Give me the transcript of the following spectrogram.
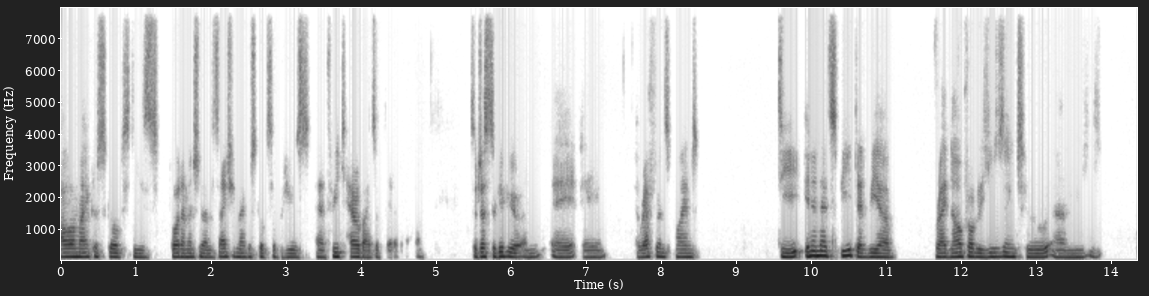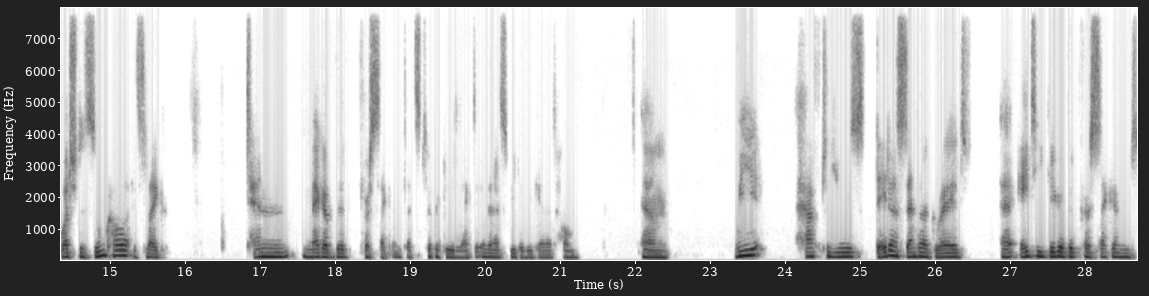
our microscopes, these four-dimensional light sheet microscopes, they produce uh, three terabytes of data per hour. So just to give you an, a, a, a reference point, the internet speed that we are right now probably using to um, watch the Zoom call, it's like 10 megabit per second. That's typically like the internet speed that we get at home. Um, we have to use data center grade uh, 80 gigabit per second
